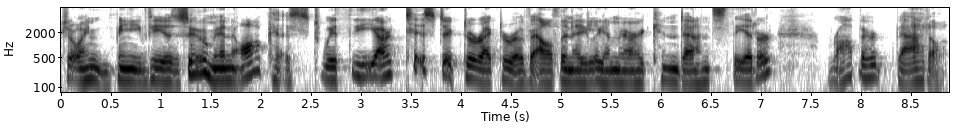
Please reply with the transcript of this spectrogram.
joined me via Zoom in August with the artistic director of Alvin Ailey American Dance Theater, Robert Battle.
